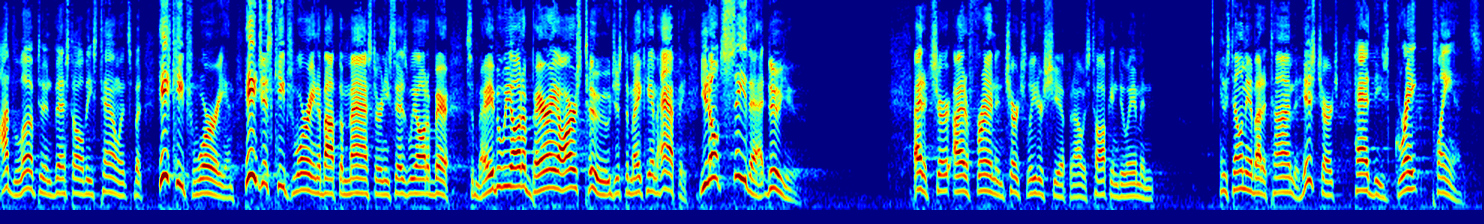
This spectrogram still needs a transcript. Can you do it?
I'd love to invest all these talents, but he keeps worrying. He just keeps worrying about the master, and he says we ought to bury. So maybe we ought to bury ours too, just to make him happy. You don't see that, do you? I had a, church, I had a friend in church leadership, and I was talking to him, and he was telling me about a time that his church had these great plans.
